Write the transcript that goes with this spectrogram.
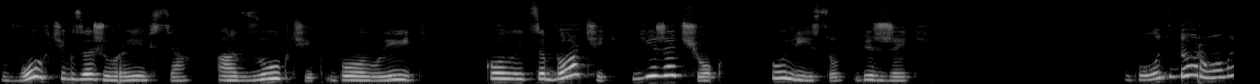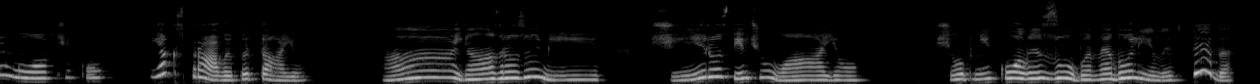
Вовчик зажурився, а зубчик болить. Коли це бачить, їжачок по лісу біжить. Будь здоровий, вовчику. Як справи питаю? А, я зрозумів, щиро співчуваю. Щоб ніколи зуби не боліли в тебе,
